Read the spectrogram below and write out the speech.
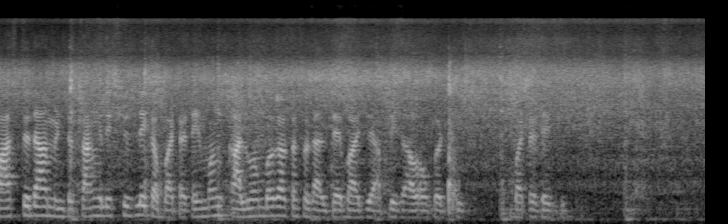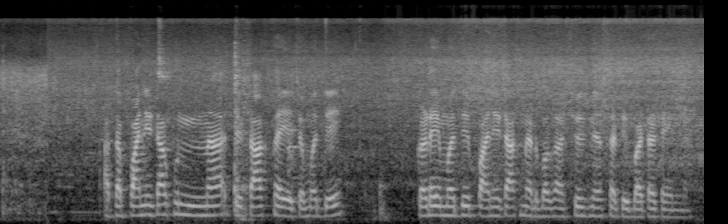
पाच ते दहा मिनटं चांगले शिजले का बटाटे? मग कालवण बघा कसं घालताय भाजी आपली गावाकडची बटाट्याची. आता पाणी टाकून ना ते टाकता याच्यामध्ये. कढईमध्ये पाणी टाकणार बघा शिजण्यासाठी बटाट्यांना.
